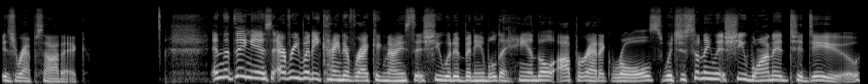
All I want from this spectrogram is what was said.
is rhapsodic. And the thing is, everybody kind of recognized that she would have been able to handle operatic roles, which is something that she wanted to do.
